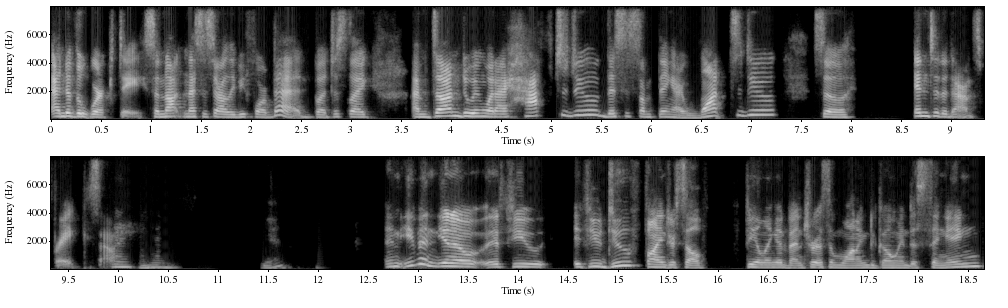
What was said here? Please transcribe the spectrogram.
end of the work day. So, not necessarily before bed, but just like I'm done doing what I have to do. This is something I want to do. So, into the dance break. So, mm-hmm. Yeah. And even, you know, if you if you do find yourself feeling adventurous and wanting to go into singing,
